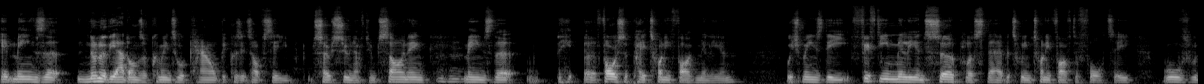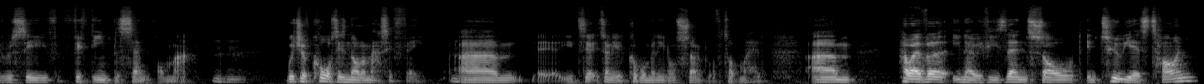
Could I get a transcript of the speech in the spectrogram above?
it means that none of the add-ons have come into account because it's obviously so soon after him signing. Means that uh, Forest have paid 25 million, which means the 15 million surplus there between 25 to 40, Wolves would receive 15% on that, which of course is not a massive fee. Um, it's, it's only a couple million or so off the top of my head. Um, however, you know if he's then sold in two years' time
